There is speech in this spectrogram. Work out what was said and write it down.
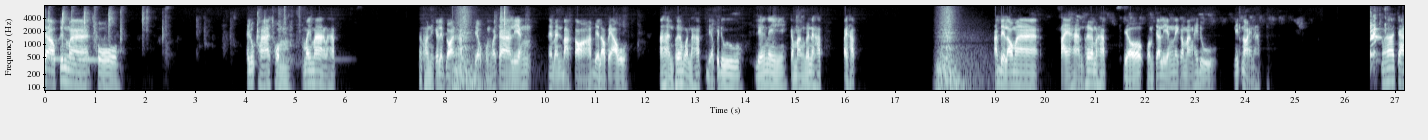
จะเอาขึ้นมาโชว์ให้ลูกค้าชมไม่มากนะครับแล้วตอนนี้ก็เรียบร้อยนะครับ เดี๋ยวผมก็จะเลี้ยงในแบรนด์บากต่อครับ เดี๋ยวเราไปเอาอาหารเพิ่มก่อนนะครับ เดี๋ยวไปดูเลี้ยงในกระมังด้วยนะครับ ไปครับ ครับเดี๋ยวเรามาใส่อาหารเพิ่มนะครับ เดี๋ยวผมจะเลี้ยงในกระมังให้ดูนิดหน่อยนะครับก็จะ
